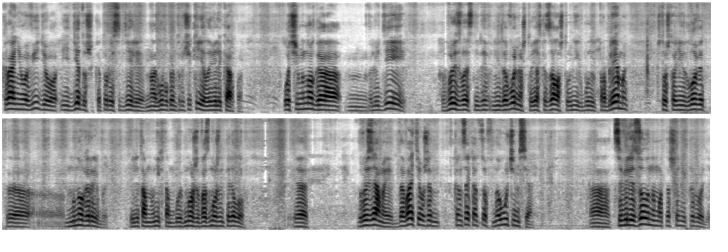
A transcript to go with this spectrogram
крайнего видео и дедушек, которые сидели на глубоком тручаке и ловили карпа. Очень много м, людей выразилось недовольно, что я сказал, что у них будут проблемы, что, что они ловят э, много рыбы, или там у них там будет может, возможен перелов. Э, друзья мои, давайте уже в конце концов научимся э, цивилизованному отношению к природе.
